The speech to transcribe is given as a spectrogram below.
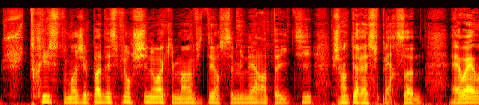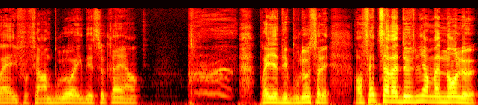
je suis triste, moi j'ai pas d'espion chinois qui m'a invité en séminaire à Tahiti. J'intéresse personne. Eh ouais, ouais, il faut faire un boulot avec des secrets, hein. Après, il y a des boulots sur les. En fait, ça va devenir maintenant le,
